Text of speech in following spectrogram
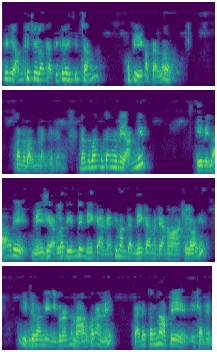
මේක යම් කිසි වෙලාවක ඇති කියලා හිතච්චාම අපි ඒක අතහැරලා ගඳ බලන්න තැනකට යනවා. ගඳ බලන්න තැනකට යන්නේ ඒ වෙලාවේ මේසේ අරලා තියෙද්දි මේ කැම ඇති මම දැන් මේ කැමට යනවා කියලා වගේ ඉදරංගෙන් ඉදරන්න මාරු කරන්නේ වැඩ කරන අපේ ඒ කියන්නේ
